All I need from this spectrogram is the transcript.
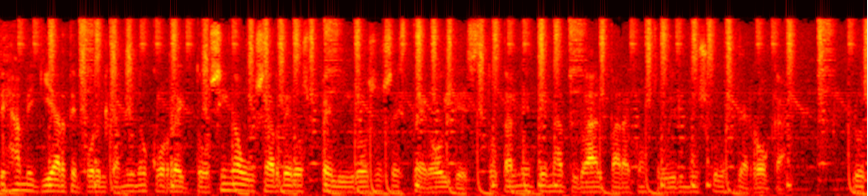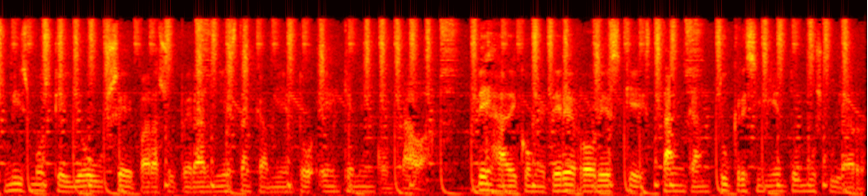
Déjame guiarte por el camino correcto sin abusar de los peligrosos esteroides, totalmente natural para construir músculos de roca los mismos que yo usé para superar mi estancamiento en que me encontraba. Deja de cometer errores que estancan tu crecimiento muscular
